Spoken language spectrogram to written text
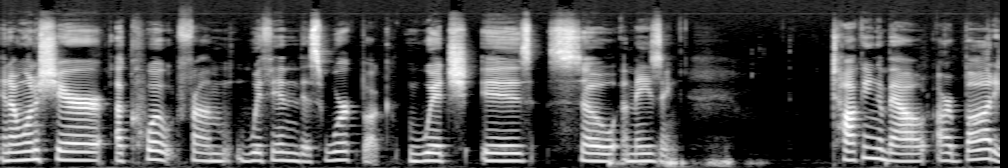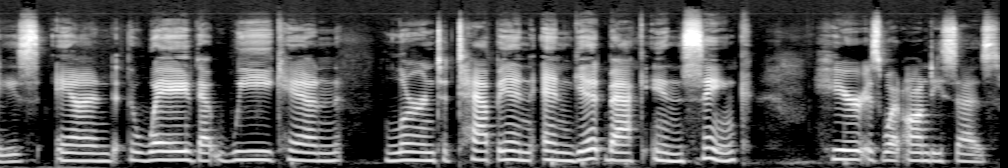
And I want to share a quote from within this workbook, which is so amazing talking about our bodies and the way that we can learn to tap in and get back in sync, here is what Aundi says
